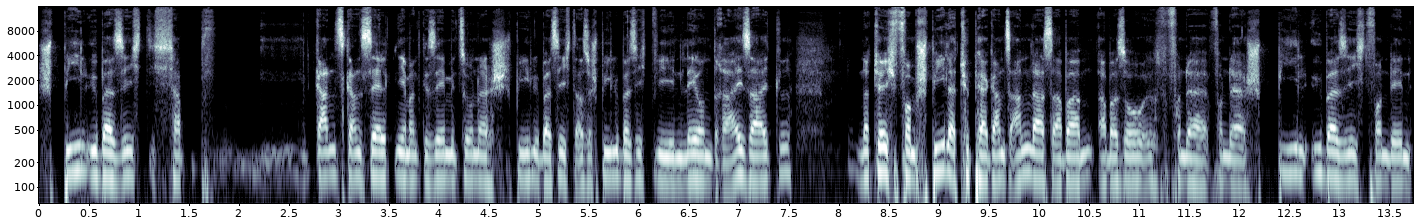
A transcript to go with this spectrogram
Spielübersicht. Ich habe ganz, ganz selten jemand gesehen mit so einer Spielübersicht, also Spielübersicht wie in Leon Dreiseitel. Natürlich vom Spielertyp her ganz anders, aber, aber so von der, von der Spielübersicht, von den,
